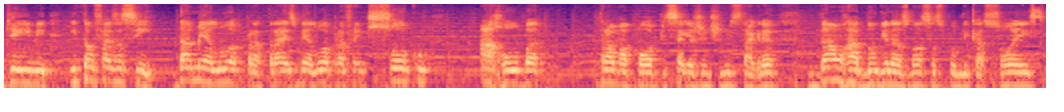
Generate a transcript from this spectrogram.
game. Então faz assim, dá meia lua para trás, meia lua para frente, soco, arroba Trauma Pop, segue a gente no Instagram, dá um Hadug nas nossas publicações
